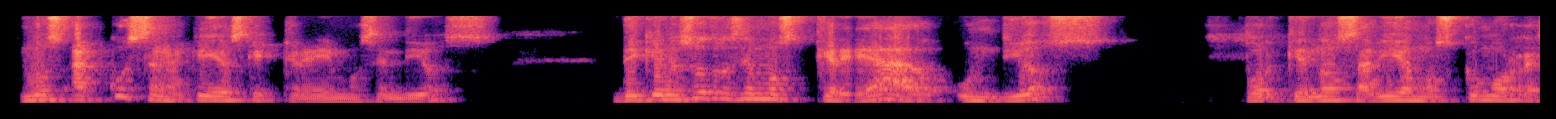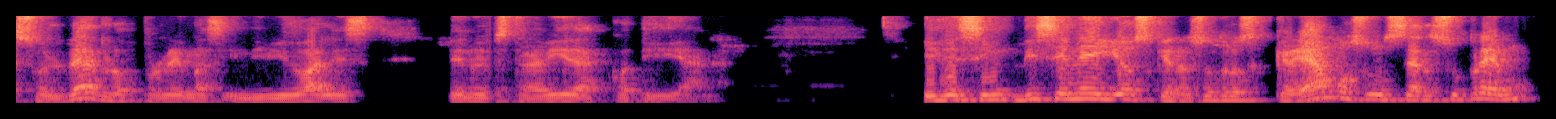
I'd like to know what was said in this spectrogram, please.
nos acusan a aquellos que creemos en Dios de que nosotros hemos creado un Dios porque no sabíamos cómo resolver los problemas individuales de nuestra vida cotidiana. Y dicen, ellos que nosotros creamos un ser supremo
